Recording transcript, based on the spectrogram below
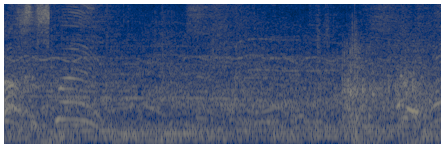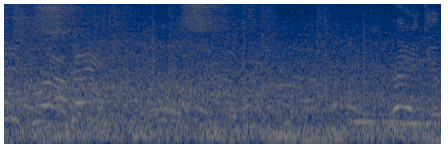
Watch the screen! Hey, get!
